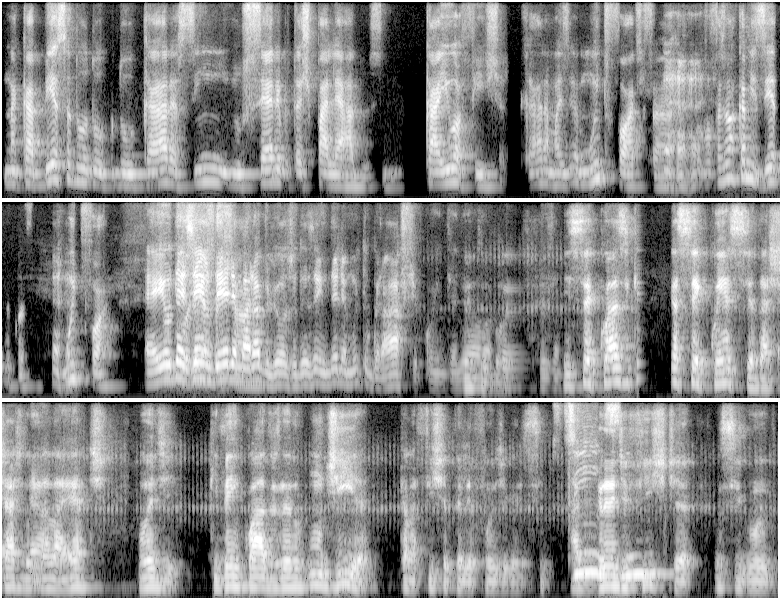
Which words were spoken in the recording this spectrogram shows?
na cabeça do, do, do cara, assim, e o cérebro está espalhado, assim. Caiu a ficha. Cara, mas é muito forte. Essa... Vou fazer uma camiseta com essa. Muito forte. É, e o desenho dele é maravilhoso, o desenho dele é muito gráfico, entendeu? Coisa... Isso é quase que a sequência da charge é, do é. Laerte, onde que vem quadros, né? Um dia, aquela ficha telefônica assim, sim, a grande sim. ficha no segundo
